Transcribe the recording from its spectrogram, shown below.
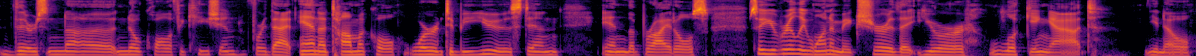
there's no, no qualification for that anatomical word to be used in in the bridles. So you really want to make sure that you're looking at, you know,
